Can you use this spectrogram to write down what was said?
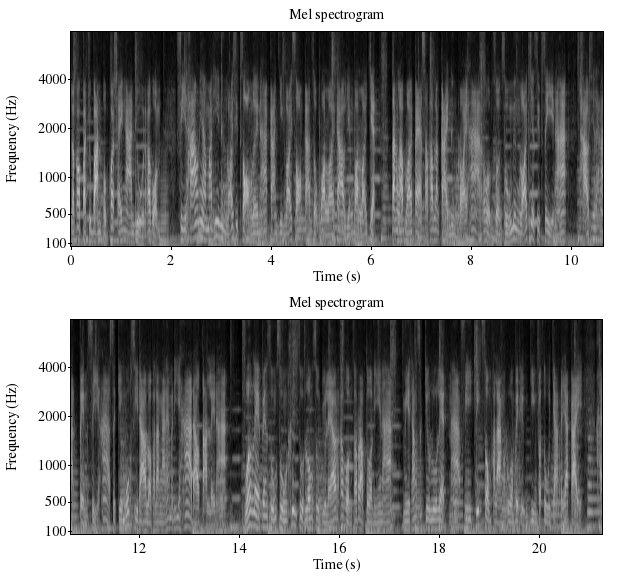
แล้วก็ปัจจุบันผมก็ใช้งานอยู่นะครับผมฝีเท้าเนี่ยมาที่ 112 เลยนะฮะการยิง 102 การส่งบอล109เลี้ยงบอล107 ตั้งรับ 108 สภาพร่างกาย 105นะครับผมส่วนสูง 174 นะฮะ เท้าที่ถนัดเป็น 45 สกิลมูฟ4ดาวหลอดพลังงานให้มาที่ 5 ดาวตันเลยนะฮะเวิร์กเลเป็นสูงสูงขึ้นสุดลงสุดอยู่แล้วนะครับผมสำหรับตัวนี้นะฮะ มีทั้งสกิลรูเล็ตนะฮะ ฟรีคิกทรงพลังรวมไปถึงยิงประตูจากระยะไกล ใคร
